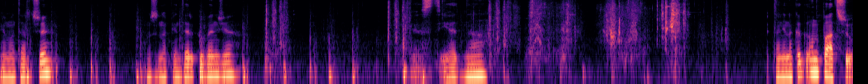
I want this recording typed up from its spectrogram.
Nie ma tarczy? Może na pięterku będzie? Jest jedna. Pytanie, na kogo on patrzył?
